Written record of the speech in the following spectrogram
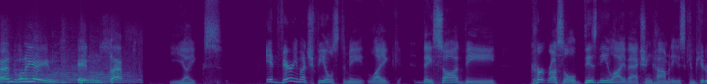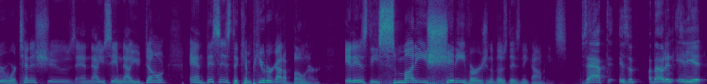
and Willie Aames in Zapped. Yikes. It very much feels to me like they saw the Kurt Russell Disney live action comedies, Computer Wore Tennis Shoes, and Now You See Him, Now You Don't. And this is the Computer Got a Boner. It is the smutty, shitty version of those Disney comedies. Zapped is a, about an idiot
